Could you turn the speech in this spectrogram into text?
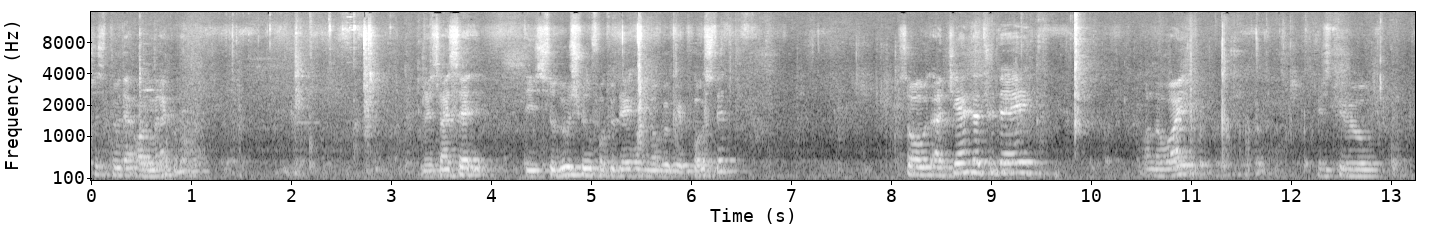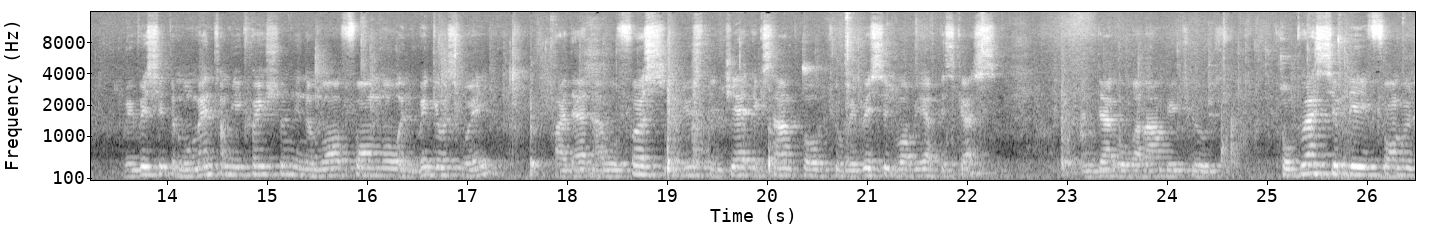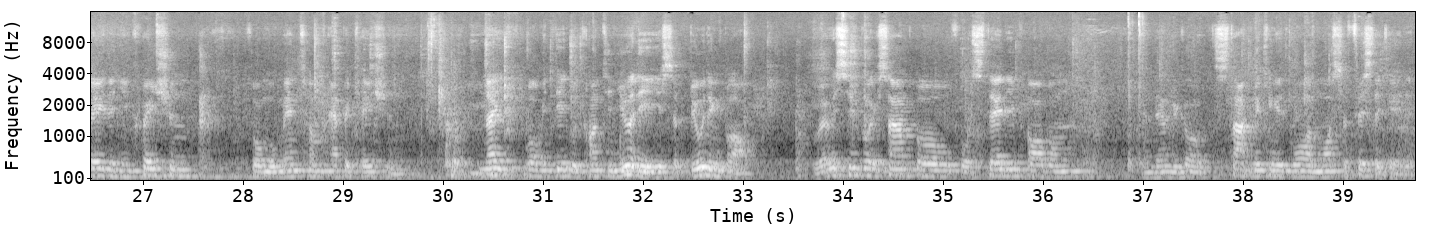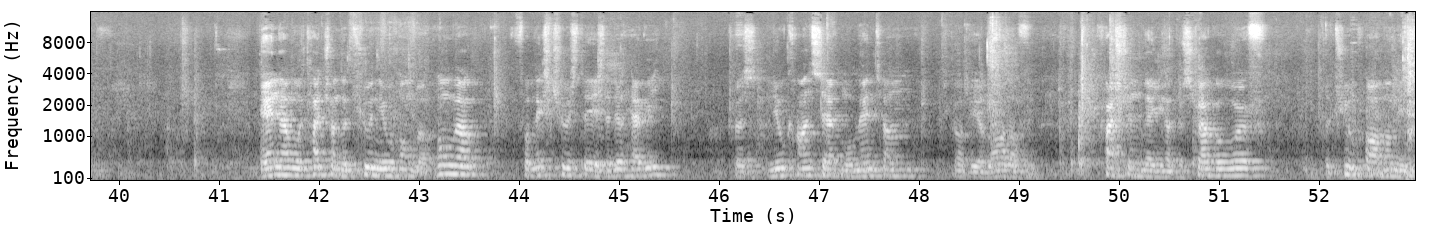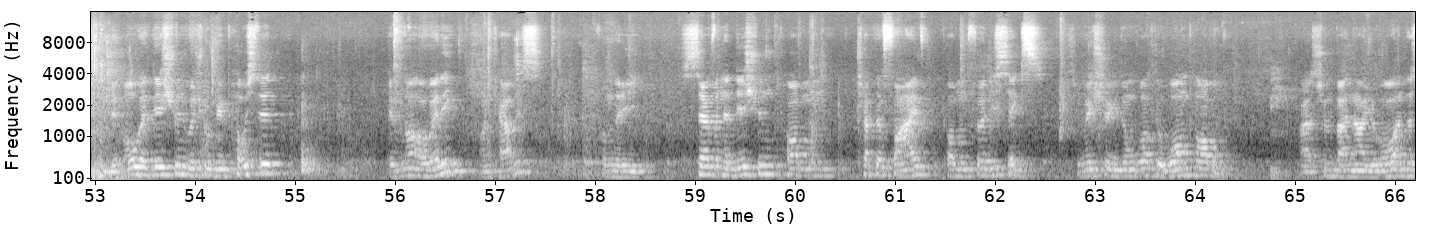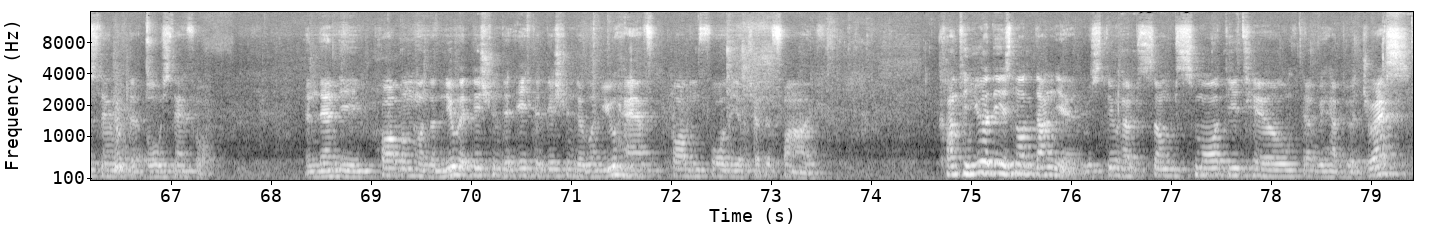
just do that automatically. And as I said, the solution for today's homework will be posted. So the agenda today on the right is to revisit the momentum equation in a more formal and rigorous way. By that, I will first use the jet example to revisit what we have discussed, and that will allow me to progressively formulate the equation for momentum application. Like what we did with continuity is a building block. Very simple example for steady problem, and then we go start making it more and more sophisticated. Then I will touch on the two new homework. Homework for next Tuesday is a little heavy, because new concept, momentum, it's going to be a lot of questions that you have to struggle with. The two problem is in the old edition, which will be posted, if not already, on Callis, from the seventh edition, problem chapter five, problem thirty-six. So make sure you don't work the wrong problem. I assume by now you all understand what the O stand for. And then the problem on the new edition, the eighth edition, the one you have, problem forty of chapter five. Continuity is not done yet. We still have some small detail that we have to address.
